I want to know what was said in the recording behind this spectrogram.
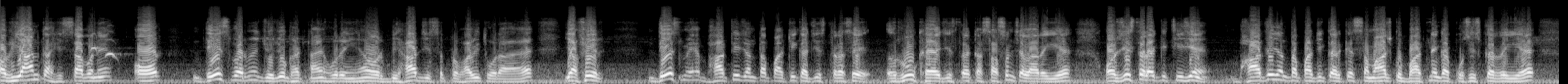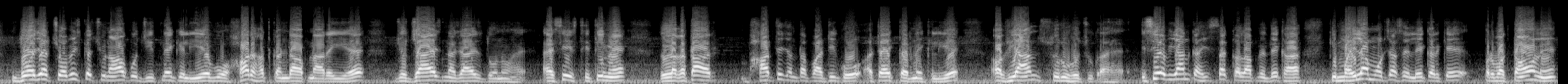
अभियान का हिस्सा बने और देश भर में जो जो घटनाएँ हो रही हैं और बिहार जिससे प्रभावित हो रहा है या फिर देश में भारतीय जनता पार्टी का जिस तरह से रुख है, जिस तरह का शासन चला रही है और जिस तरह की चीज़ें भारतीय जनता पार्टी करके समाज को बांटने का कोशिश कर रही है। 2024 के चुनाव को जीतने के लिए वो हर हथकंडा अपना रही है, जो जायज़, नाजायज़ दोनों है। ऐसी स्थिति में लगातार भारतीय जनता पार्टी को अटैक करने के लिए अभियान शुरू हो चुका है। इसी अभियान का हिस्सा कल आपने देखा कि महिला मोर्चा से लेकर के प्रवक्ताओं ने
